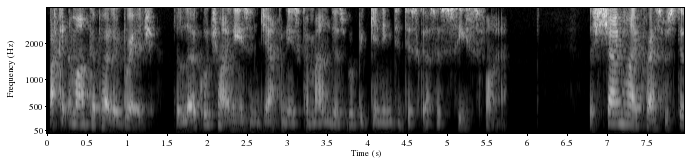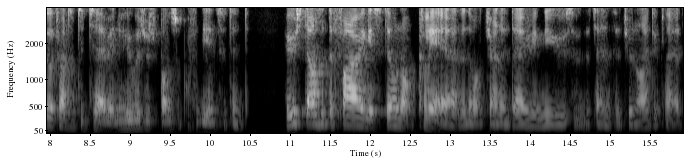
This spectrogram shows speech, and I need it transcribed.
Back at the Marco Polo Bridge, the local Chinese and Japanese commanders were beginning to discuss a ceasefire. The Shanghai press was still trying to determine who was responsible for the incident. Who started the firing is still not clear, the North China Daily News of the 10th of July declared,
